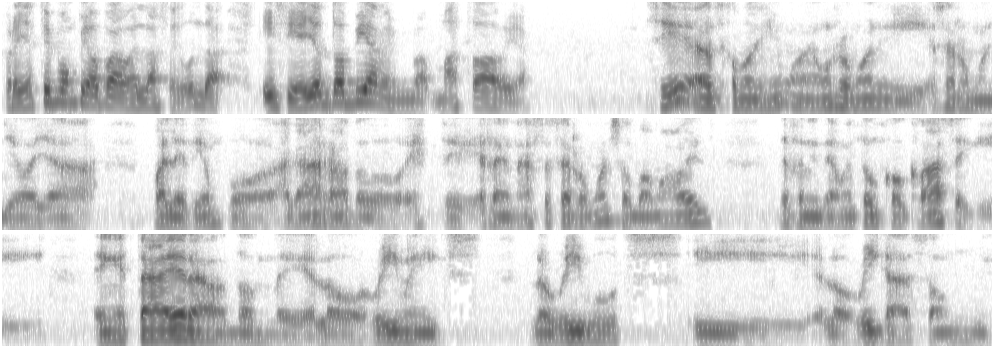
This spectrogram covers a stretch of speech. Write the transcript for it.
Pero yo estoy pompeado para ver la segunda. Y si ellos dos vienen, más todavía. Sí, es como dijimos, es un rumor y ese rumor lleva ya un par de tiempo. A cada rato este, renace ese rumor. So vamos a ver definitivamente un cult classic. Y en esta era donde los remakes, los reboots y los recasts son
